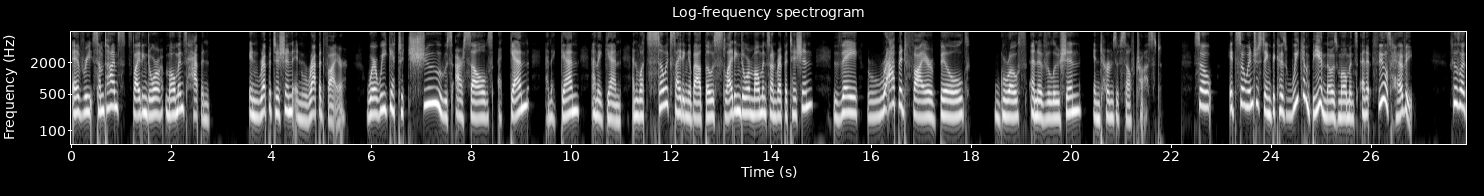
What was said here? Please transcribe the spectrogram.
Every sometimes sliding door moments happen in repetition in rapid fire where we get to choose ourselves again and again and again. And what's so exciting about those sliding door moments on repetition, they rapid fire build growth and evolution in terms of self trust. So it's so interesting because we can be in those moments and it feels heavy. Feels like,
